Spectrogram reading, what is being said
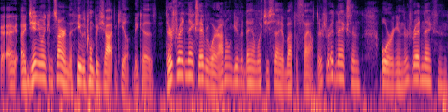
A, a genuine concern that he was going to be shot and killed because there's rednecks everywhere. I don't give a damn what you say about the South. There's rednecks in Oregon. There's rednecks in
